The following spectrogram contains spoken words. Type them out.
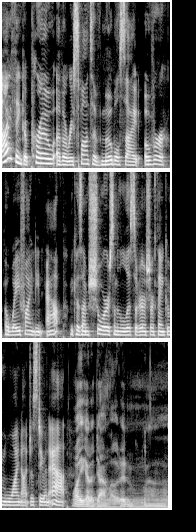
I think a pro of a responsive mobile site over a wayfinding app because I'm sure some of the listeners are thinking, well, why not just do an app? Well, you got to download it. And, uh,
